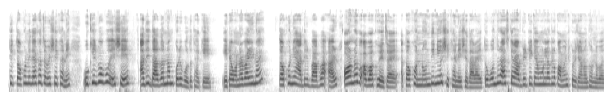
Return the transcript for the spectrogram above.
ঠিক তখনই দেখা যাবে সেখানে উকিলবাবু এসে আদি দাদার নাম করে বলতে থাকে, এটা ওনার বাড়ি নয়? তখনই আদির বাবা আর অর্ণব অবাক হয়ে যায়। তখন নন্দিনীও সেখানে এসে দাঁড়ায়। তো বন্ধুরা, আজকের আপডেটটি কেমন লাগল? কমেন্ট করে জানো ধন্যবাদ।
